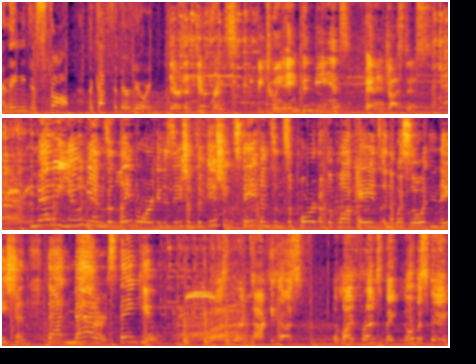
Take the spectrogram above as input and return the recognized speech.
and they need to stop the cuts that they're doing. There's a difference between inconvenience and injustice. Many unions and labor organizations have issued statements in support of the blockades in the Wet'suwet'en Nation. That matters. Thank you. They're attacking us. And my friends, make no mistake.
